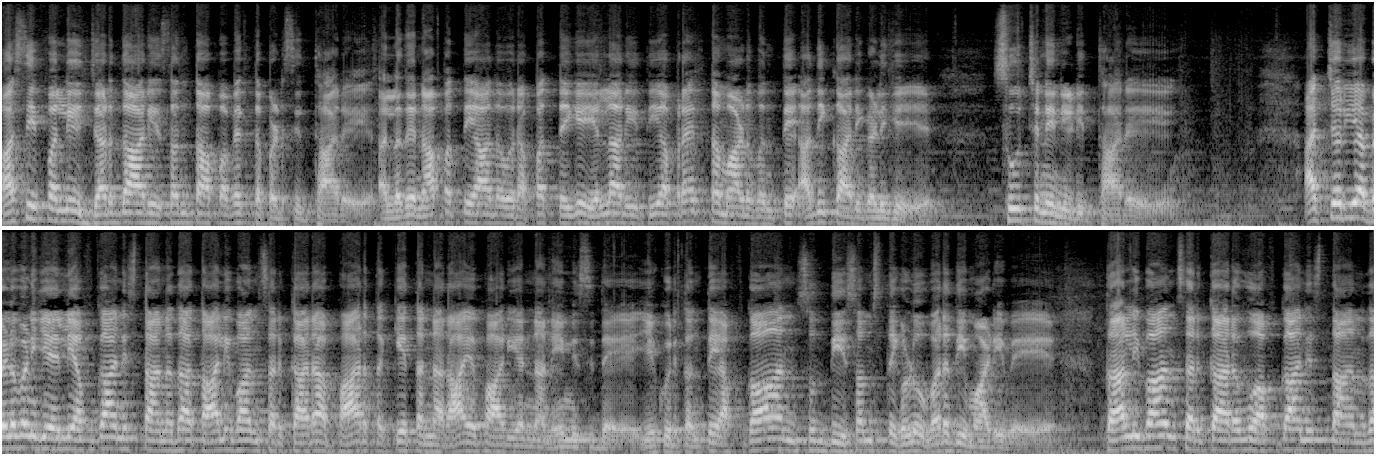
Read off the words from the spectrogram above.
ಆಸಿಫ್ ಅಲಿ ಜರ್ದಾರಿ ಸಂತಾಪ ವ್ಯಕ್ತಪಡಿಸಿದ್ದಾರೆ. ಅಲ್ಲದೆ ನಾಪತ್ತೆಯಾದವರ ಪತ್ತೆಗೆ ಎಲ್ಲ ರೀತಿಯ ಪ್ರಯತ್ನ ಮಾಡುವಂತೆ ಅಧಿಕಾರಿಗಳಿಗೆ ಸೂಚನೆ ನೀಡಿದ್ದಾರೆ. ಅಚ್ಚರಿಯ ಬೆಳವಣಿಗೆಯಲ್ಲಿ ಅಫ್ಘಾನಿಸ್ತಾನದ ತಾಲಿಬಾನ್ ಸರ್ಕಾರ ಭಾರತಕ್ಕೆ ತನ್ನ ರಾಯಭಾರಿಯನ್ನ ನೇಮಿಸಿದೆ. ಈ ಕುರಿತಂತೆ ಅಫ್ಘಾನ್ ಸುದ್ದಿ ಸಂಸ್ಥೆಗಳು ವರದಿ ಮಾಡಿವೆ. ತಾಲಿಬಾನ್ ಸರ್ಕಾರವು ಅಫ್ಘಾನಿಸ್ತಾನದ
